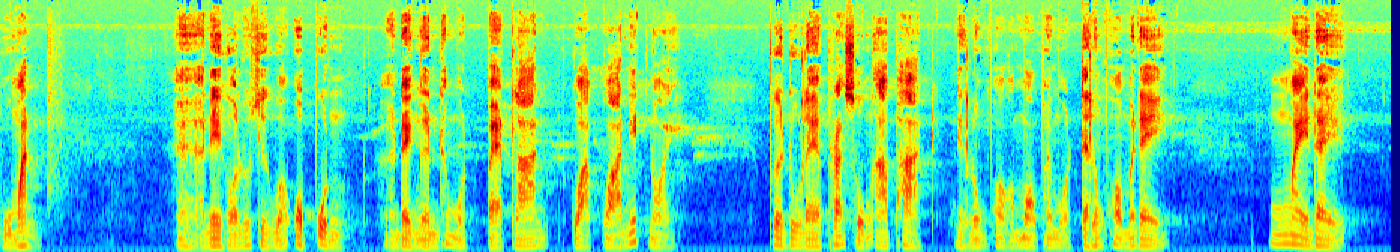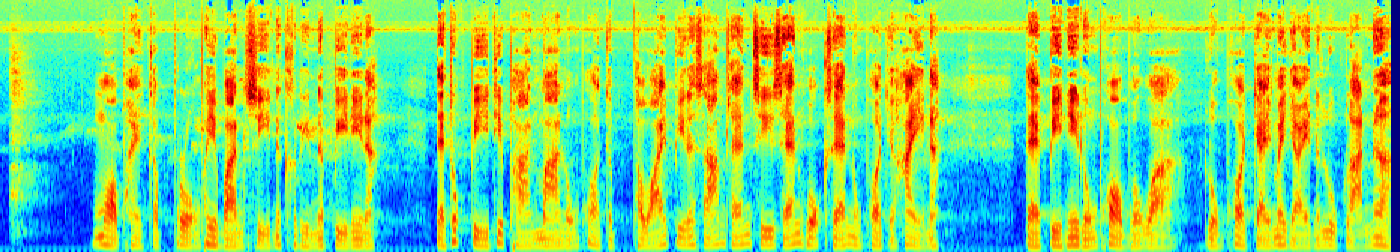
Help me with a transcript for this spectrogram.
ปู่มั่นอันนี้ก็รู้สึกว่าอบอุ่นได้เงินทั้งหมดแปดล้านกว่ากว่านิดหน่อย เพื่อดูแลพระสงฆ์อาพาธเนี่ยหลวงพ่อก็มอบให้หมด แต่หลวงพ่อไม่ได้ไม่ได้มอบให้กับโรงพยาบาลศรีนครินทร์ปีนี้นะแต่ทุกปีที่ผ่านมาหลวงพ่อจะถวายปีละสามแสนสี่แสนหกแสนหลวงพ่อจะให้นะแต่ปีนี้หลวงพ่อบอกว่าหลวงพ่อใจไม่ใหญ่นะลูกหลานเนอะ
